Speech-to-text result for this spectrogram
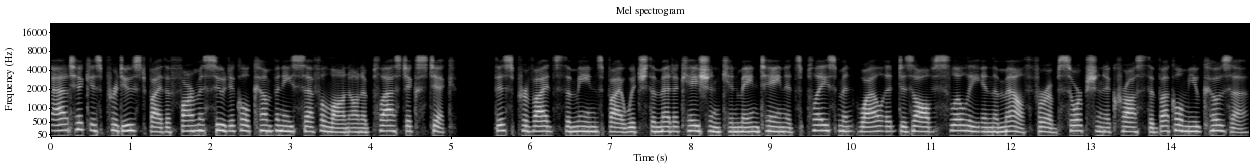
Actiq is produced by the pharmaceutical company Cephalon on a plastic stick, this provides the means by which the medication can maintain its placement while it dissolves slowly in the mouth for absorption across the buccal mucosa,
